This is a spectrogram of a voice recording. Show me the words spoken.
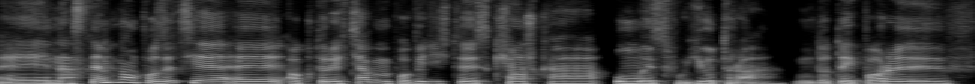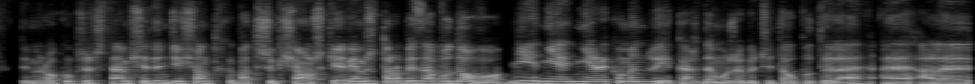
E, następną pozycję, e, o której chciałbym powiedzieć, to jest książka Umysł Jutra. Do tej pory tym roku przeczytałem 70 chyba trzy książki. Ja wiem, że to robię zawodowo. Nie, nie, nie rekomenduję każdemu, żeby czytał po tyle, e, ale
